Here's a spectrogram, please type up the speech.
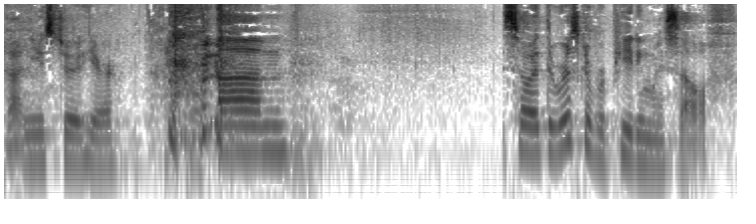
Gotten used to it here. Um, so, at the risk of repeating myself,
